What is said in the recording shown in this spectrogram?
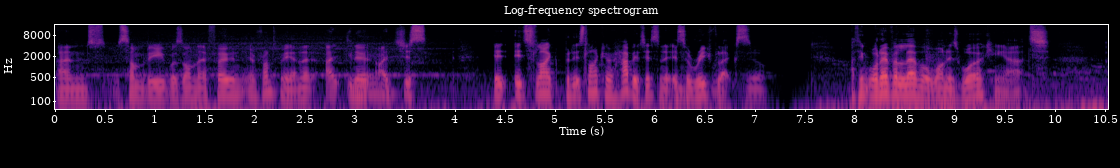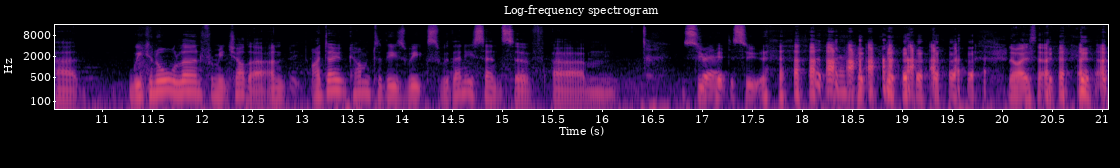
and somebody was on their phone in front of me, and I- I, you know, I just, it, it's like, but it's like a habit, isn't it? It's a reflex. I think whatever level one is working at, uh, we can all learn from each other. And I don't come to these weeks with any sense of um, Dread. su- no, I,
